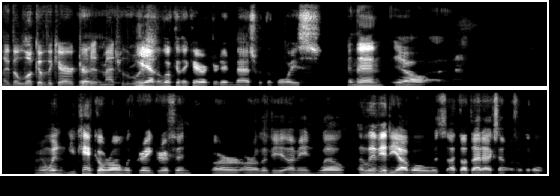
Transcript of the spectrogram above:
Like the look of the character the, didn't match with the voice. Yeah, the look of the character didn't match with the voice. And then you know, I mean, when you can't go wrong with Grey Griffin or or Olivia. I mean, well, Olivia d'Abo was. I thought that accent was a little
